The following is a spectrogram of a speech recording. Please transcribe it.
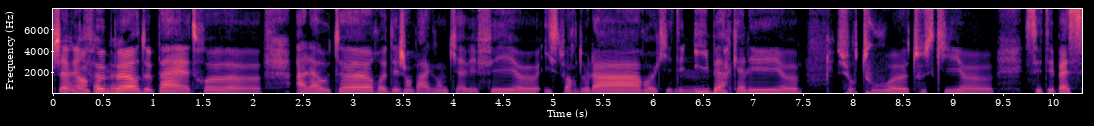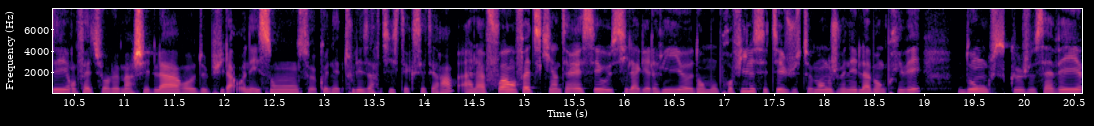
J'avais ah, un peu peur de pas être euh, à la hauteur euh, des gens par exemple qui avaient fait euh, histoire de l'art, qui étaient hmm. hyper calés sur tout, tout ce qui s'était passé en fait sur le marché de l'art depuis la Renaissance, connaître tous les artistes, etc. À la fois en fait ce qui intéressait aussi la galerie dans mon profil, c'était justement que je venais de la banque privée, donc ce que je savais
